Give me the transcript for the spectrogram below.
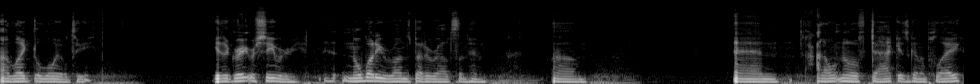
I like the loyalty. He's a great receiver. Nobody runs better routes than him. Um, and I don't know if Dak is going to play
